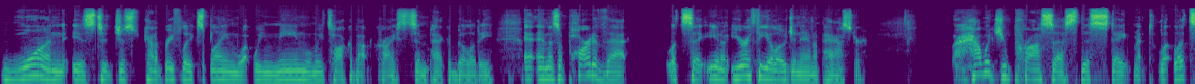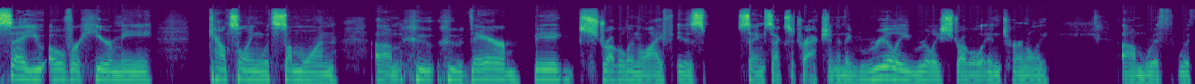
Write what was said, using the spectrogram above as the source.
One is to just kind of briefly explain what we mean when we talk about christ's impeccability. And, and as a part of that let's say you know you're a theologian and a pastor. How would you process this statement? Let, us say you overhear me counseling with someone um, who who their big struggle in life is same-sex attraction and they really really struggle internally um, with with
